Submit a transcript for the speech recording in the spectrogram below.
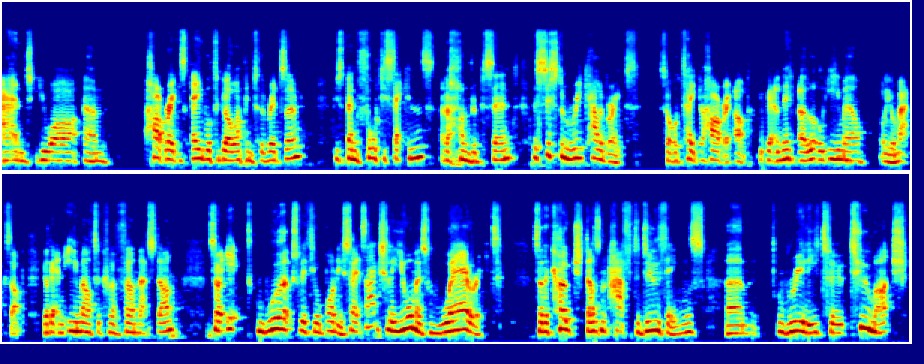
and you are um, heart rate is able to go up into the red zone. If you spend 40 seconds at 100%, the system recalibrates. So it'll take your heart rate up. You get a, a little email or your max up. You'll get an email to confirm that's done. So it works with your body. So it's actually, you almost wear it. So the coach doesn't have to do things um, really to too much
